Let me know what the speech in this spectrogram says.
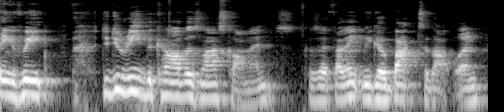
Think if we did you read the carver's last comment? Because if I think we go back to that one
